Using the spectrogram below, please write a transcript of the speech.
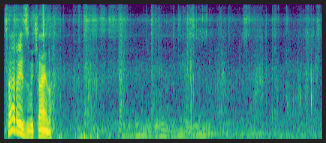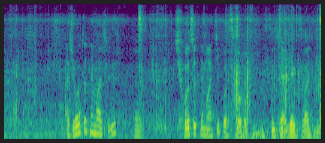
Це рись, звичайно. А чого тут нема, чуєш? Чого тут нема, типу, цього? Як- Як звати буде?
